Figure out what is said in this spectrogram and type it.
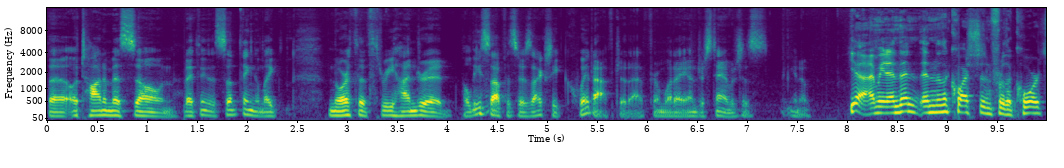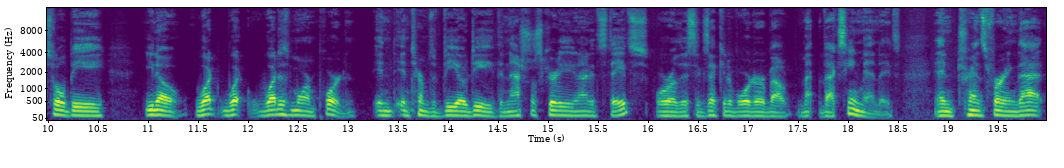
the autonomous zone. I think it's something like north of 300 police officers actually quit after that, from what I understand, which is, you know. Yeah, I mean, and then and then the question for the courts will be, you know, what what what is more important in in terms of DoD, the national security of the United States, or this executive order about ma- vaccine mandates, and transferring that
